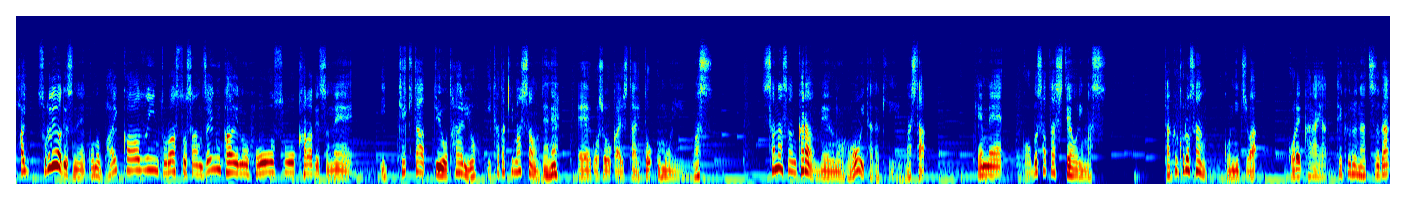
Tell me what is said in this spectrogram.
はい。それではですね、このバイカーズイントラストさん前回の放送からですね、行ってきたっていうお便りをいただきましたのでね、えーご紹介したいと思います。サナさんからメールの方をいただきました。件名、ご無沙汰しております。タククロさん、こんにちは。これからやってくる夏が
